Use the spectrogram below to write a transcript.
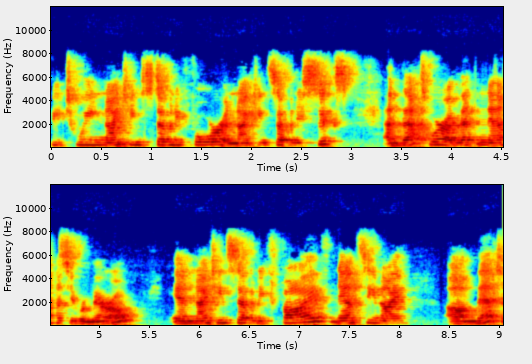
between 1974 and 1976, and that's where I met Nancy Romero. In 1975, Nancy and I uh, met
